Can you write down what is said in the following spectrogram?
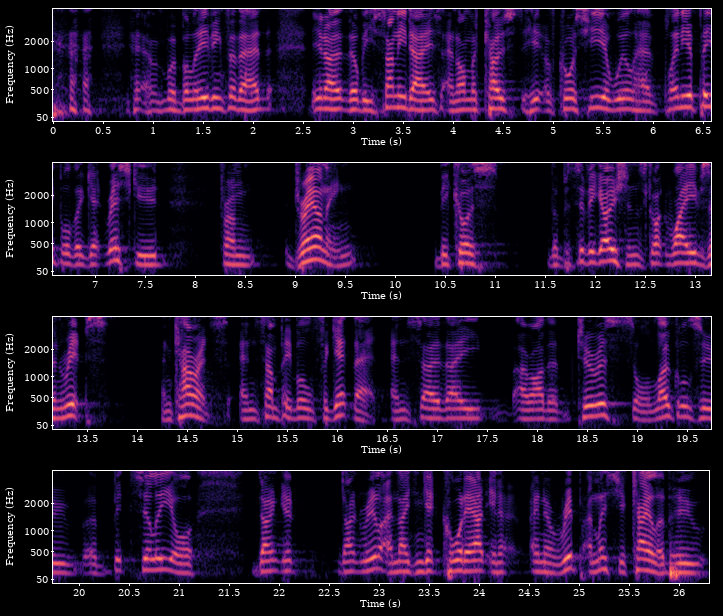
We're believing for that. You know, there'll be sunny days, and on the coast, of course, here we'll have plenty of people that get rescued from drowning because the Pacific Ocean's got waves and rips and currents, and some people forget that. And so they are either tourists or locals who are a bit silly or don't get don't realize, and they can get caught out in a, in a rip unless you're Caleb, who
